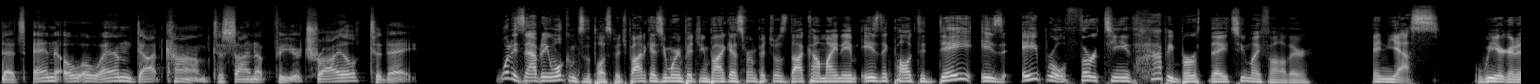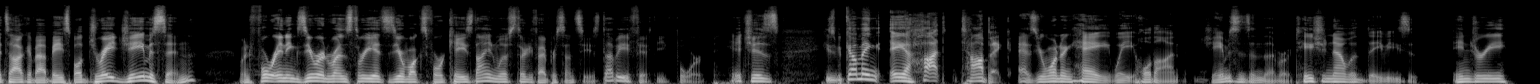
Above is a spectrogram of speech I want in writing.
That's N O O M.com to sign up for your trial today. What is happening? Welcome to the Plus Pitch Podcast, your morning pitching podcast from pitcherlist.com. My name is Nick Pollack. Today is April 13th. Happy birthday to my father. And yes, we are going to talk about baseball. Drey Jameson went four innings, zero and runs, three hits, zero walks, four Ks, nine whiffs, 35% CSW, 54 pitches. He's becoming a hot topic as you're wondering, hey, wait, hold on. Jameson's in the rotation now with Davies' injury.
